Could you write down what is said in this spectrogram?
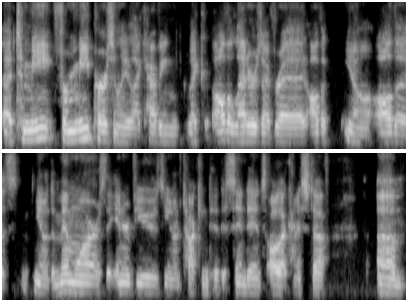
uh, to me, for me personally, like having like all the letters I've read, all the you know, all the you know, the memoirs, the interviews, you know, talking to descendants, all that kind of stuff. Um,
